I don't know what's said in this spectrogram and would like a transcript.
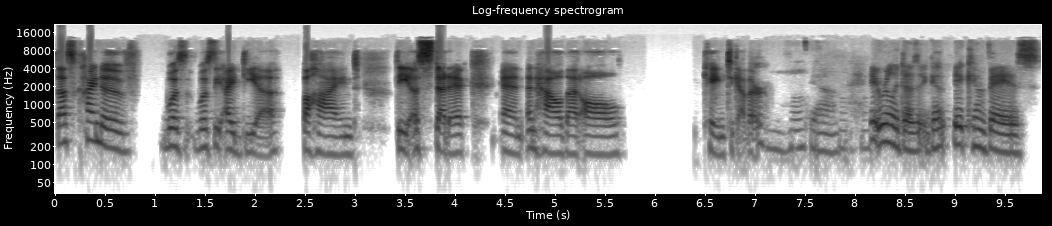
that's kind of was was the idea behind the aesthetic and and how that all came together. Mm-hmm. Yeah, mm-hmm. it really does. It it conveys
